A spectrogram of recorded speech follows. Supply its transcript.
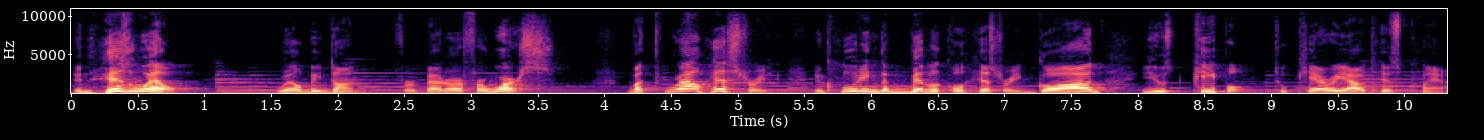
and His will will be done, for better or for worse. But throughout history, including the biblical history, God used people to carry out His plan.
